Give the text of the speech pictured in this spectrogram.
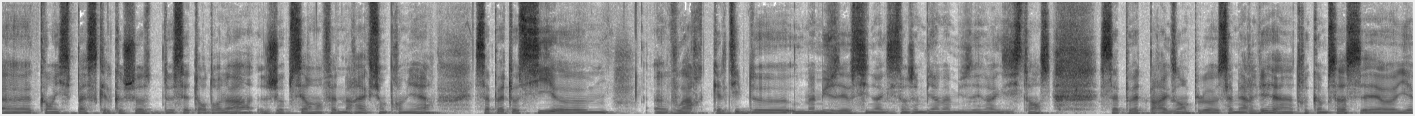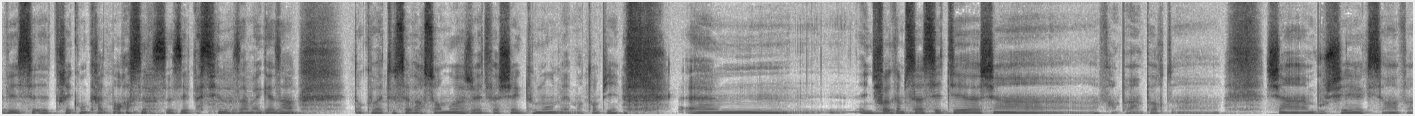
euh, quand il se passe quelque chose de cet ordre-là, j'observe en fait ma réaction première. Ça peut être aussi euh, euh, voir quel type de... ou m'amuser aussi dans l'existence. J'aime bien m'amuser dans l'existence. Ça peut être, par exemple, ça m'est arrivé un truc comme ça, c'est, euh, il y avait très concrètement, ça, s'est passé dans un magasin. Donc on va tout savoir sur moi, je vais être fâché avec tout le monde, mais bon, tant pis. Euh, une fois comme ça, c'était euh, chez un, enfin peu importe, chez un boucher, etc., enfin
